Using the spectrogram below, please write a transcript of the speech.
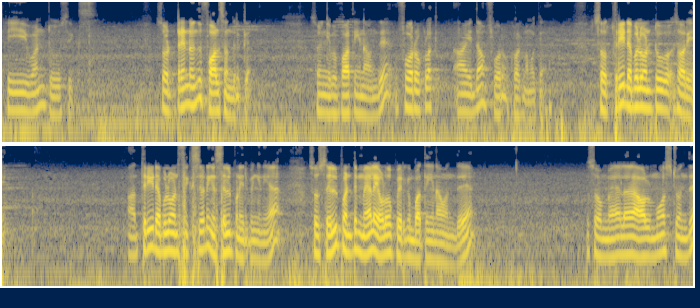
three one two six so trend வந்து ஃபால்ஸ் வந்திருக்கு. ஸோ நீங்கள் இப்போ பார்த்தீங்கன்னா வந்து ஃபோர் ஓ கிளாக் இதுதான் ஃபோர் ஓ கிளாக் நமக்கு. So three double one two sorry three double one சிக்ஸில் நீங்கள் செல் பண்ணியிருப்பீங்க நீங்கள் ஸோ செல் பண்ணிட்டு மேலே எவ்வளோ போயிருக்குன்னு பார்த்தீங்கன்னா வந்து ஸோ மேலே ஆல்மோஸ்ட் வந்து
